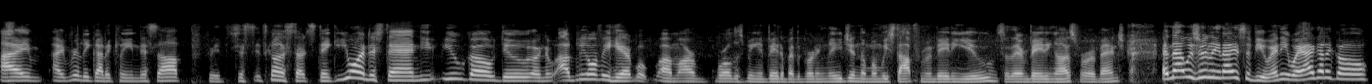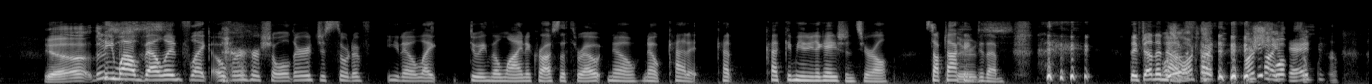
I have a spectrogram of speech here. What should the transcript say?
I I really got to clean this up. It's just it's gonna start stinking. You understand? You you go do. And I'll be over here. but, Um, our world is being invaded by the Burning Legion. Then when we stop from invading you, so they're invading us for revenge. And that was really nice of you. Anyway, I gotta go. Yeah. Uh, there's Meanwhile, this- Velen's like over her shoulder, just sort of, you know, like doing the line across the throat. No, no, cut it. Cut cut communications, Cyril. Stop talking to them. They've done Also, enough. aren't I, we aren't I dead?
